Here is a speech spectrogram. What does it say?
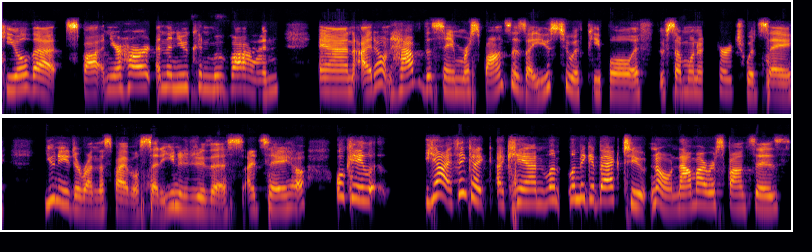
heal that spot in your heart and then you can move on. And i don't have the same responses i used to with people. If, if someone at church would say you need to run this bible study. You need to do this i'd say oh, okay yeah i think i, I can. Let, let me get back to you. No now my response is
